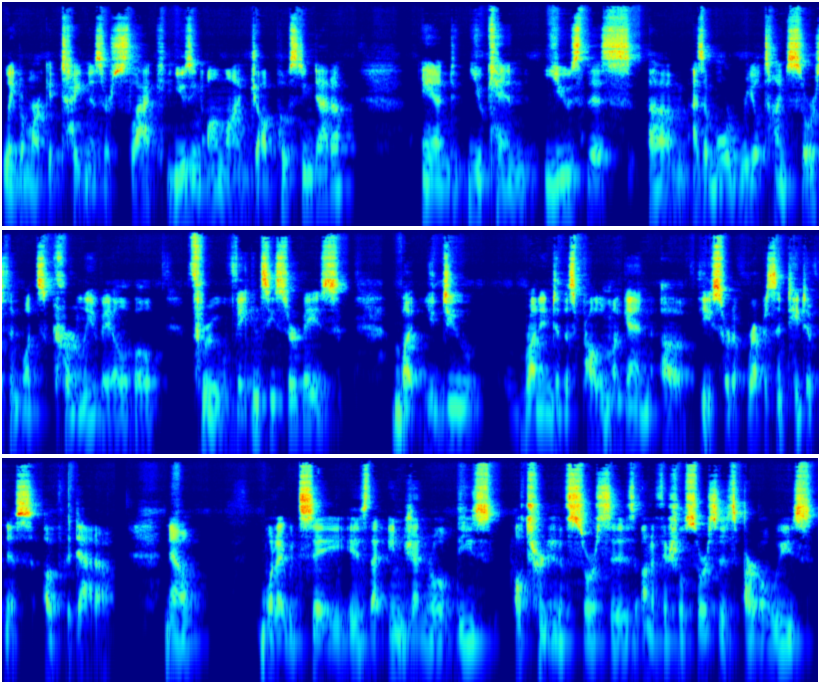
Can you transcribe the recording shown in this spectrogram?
labor market tightness or slack using online job posting data. And you can use this um, as a more real time source than what's currently available through vacancy surveys. But you do run into this problem again of the sort of representativeness of the data. Now, what I would say is that in general, these alternative sources, unofficial sources, are always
